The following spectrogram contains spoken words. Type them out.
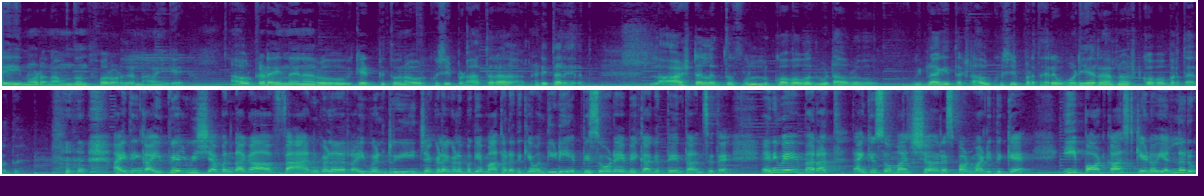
ಏಯ್ ನೋಡೋ ನಮ್ದೊಂದು ಫೋರ್ ಹೊಡೆದ್ರೆ ನಾವು ಹಿಂಗೆ ಅವ್ರ ಕಡೆಯಿಂದ ಏನಾದ್ರು ವಿಕೆಟ್ ಬಿತ್ತು ಅಂದ್ರೆ ಅವ್ರು ಖುಷಿ ಪಡೋ ಆ ಥರ ನಡೀತಾರೆ ಇರುತ್ತೆ. ಲಾಸ್ಟಲ್ಲಂತೂ ಫುಲ್ ಕೋಪ ಬಂದ್ಬಿಟ್ಟು ಅವರು ವಿನ್ನಾಗಿದ ತಕ್ಷಣ ಅವ್ರು ಖುಷಿ ಪಡ್ತಾರೆ ಒಡೆಯರ ಅನ್ನೋ ಕೋಪ ಬರ್ತಾ ಇರುತ್ತೆ. I think I P L ವಿಷಯ ಬಂದಾಗ ಫ್ಯಾನ್ಗಳ ರೈವಲ್ರಿ, ಜಗಳಗಳ ಬಗ್ಗೆ ಮಾತಾಡೋದಕ್ಕೆ ಒಂದು ಇಡೀ ಎಪಿಸೋಡೇ ಬೇಕಾಗುತ್ತೆ ಅಂತ ಅನಿಸುತ್ತೆ. Anyway Bharat thank you so much respond ಮಾಡಿದ್ದಕ್ಕೆ. ಈ ಪಾಡ್ಕಾಸ್ಟ್ ಕೇಳೋ ಎಲ್ಲರೂ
